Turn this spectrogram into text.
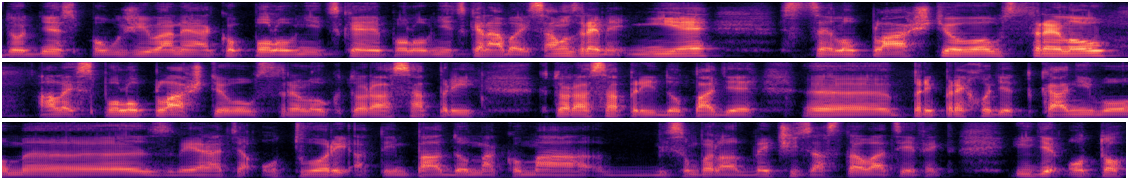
dodnes používané ako polovnícke, polovnícke náboje. Samozrejme nie s celoplášťovou strelou, ale s poloplášťovou strelou, ktorá sa pri, ktorá sa pri dopade, e, pri prechode tkanivom e, zvieraťa otvorí a tým pádom ako má, by som povedal, väčší zastavovací efekt. Ide o to,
